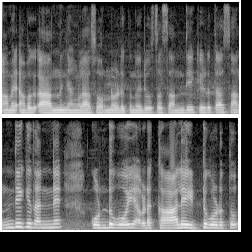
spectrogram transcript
അവൻ അവ അന്ന് ഞങ്ങൾ ആ സ്വർണം എടുക്കുന്ന. ഒരു ദിവസം സന്ധ്യയ്ക്ക് എടുത്ത് ആ സന്ധ്യയ്ക്ക് തന്നെ കൊണ്ടുപോയി അവിടെ കാലെ ഇട്ട് കൊടുത്തു.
